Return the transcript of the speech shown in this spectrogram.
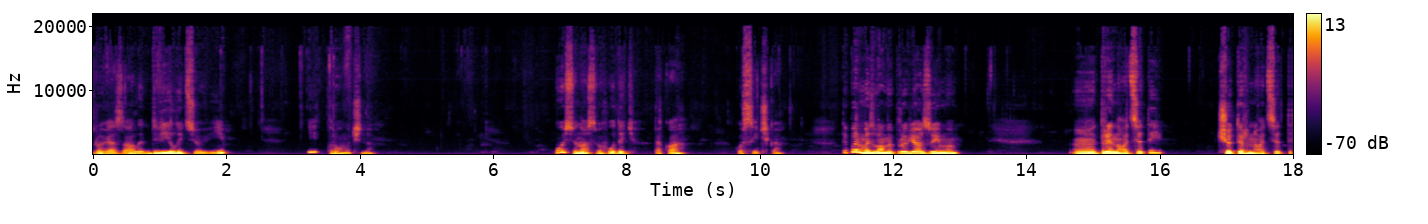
Пров'язали дві лицьові і кромочна. Ось у нас виходить така косичка. Тепер ми з вами пров'язуємо е, 13, 14,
